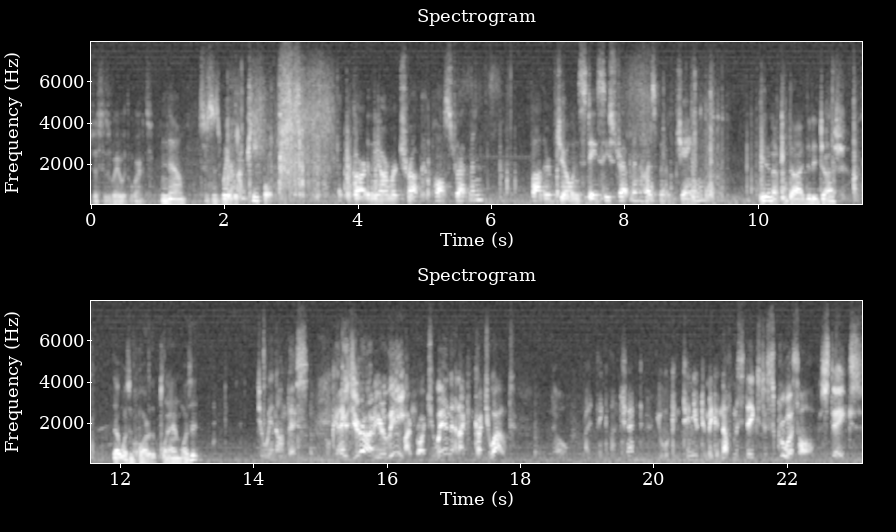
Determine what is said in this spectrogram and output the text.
Just his way with words. No, it's just his way with people. The guard in the armored truck, Paul Stretman, father of Joe and Stacy Stretman, husband of Jane. He didn't have to die, did he, Josh? That wasn't part of the plan, was it? You in on this, okay? Because you're out of your league. I brought you in, and I can cut you out. No, I think unchecked, you will continue to make enough mistakes to screw us all. Mistakes?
